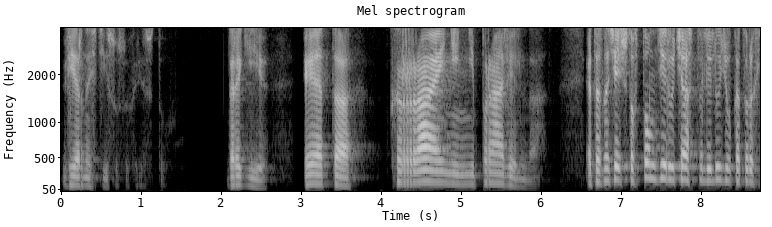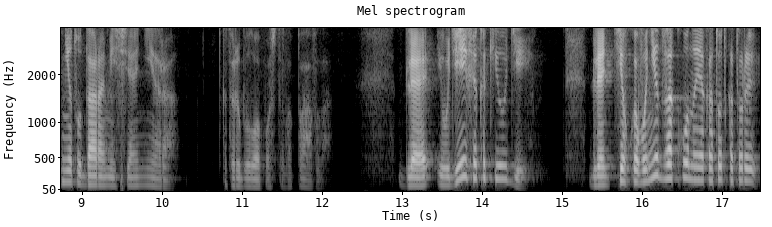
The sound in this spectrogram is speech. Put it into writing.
верности Иисусу Христу. Дорогие, это крайне неправильно. Это означает, что в том деле участвовали люди, у которых нет удара миссионера, который был у апостола Павла. Для иудеев я как иудей. Для тех, у кого нет закона, я как тот, который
